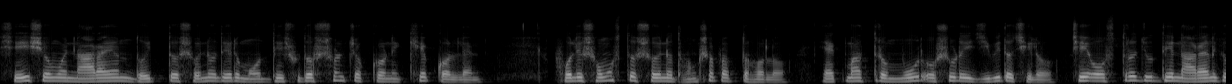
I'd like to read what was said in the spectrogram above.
সেই সময় নারায়ণ দৈত্য সৈন্যদের মধ্যে সুদর্শন চক্র নিক্ষেপ করলেন। ফলে সমস্ত সৈন্য ধ্বংসপ্রাপ্ত হলো। একমাত্র মূর অসুরই জীবিত ছিল। সে অস্ত্রযুদ্ধে নারায়ণকে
